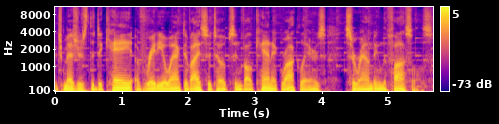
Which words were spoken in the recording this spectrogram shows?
which measures the decay of radioactive isotopes in volcanic rock layers surrounding the fossils.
